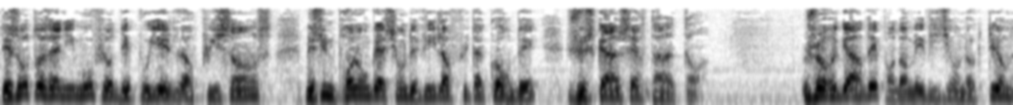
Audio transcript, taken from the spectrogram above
Les autres animaux furent dépouillés de leur puissance, mais une prolongation de vie leur fut accordée jusqu'à un certain temps. Je regardai pendant mes visions nocturnes,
